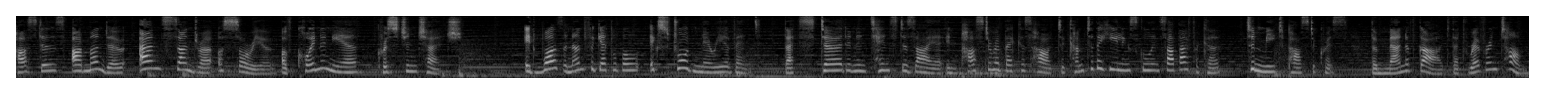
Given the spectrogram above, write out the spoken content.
Pastors Armando and Sandra Osorio of Koinonia Christian Church. It was an unforgettable, extraordinary event that stirred an intense desire in Pastor Rebecca's heart to come to the healing school in South Africa to meet Pastor Chris, the man of God that Reverend Tom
